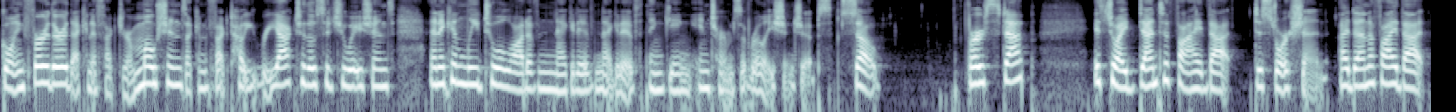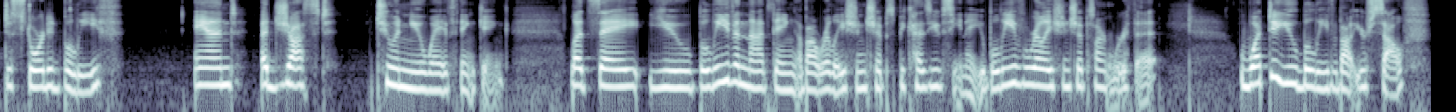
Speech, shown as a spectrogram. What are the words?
going further, that can affect your emotions, that can affect how you react to those situations, and it can lead to a lot of negative, negative thinking in terms of relationships. So, first step is to identify that distortion, identify that distorted belief and adjust to a new way of thinking. Let's say you believe in that thing about relationships because you've seen it. You believe relationships aren't worth it. What do you believe about yourself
